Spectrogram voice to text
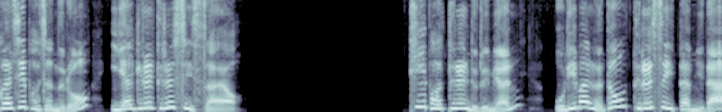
가지 버전으로 이야기를 들을 수 있어요. T 버튼을 누르면 우리말로도 들을 수 있답니다.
